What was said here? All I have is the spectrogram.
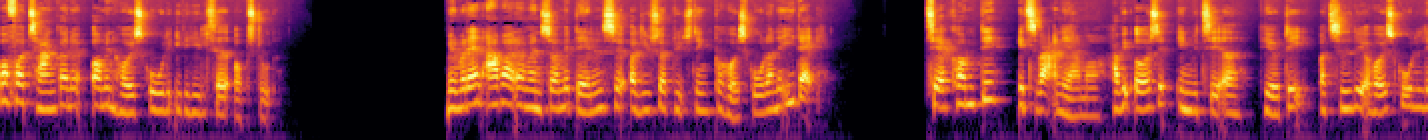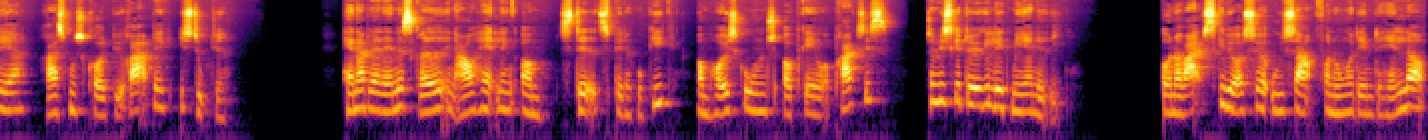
hvorfor tankerne om en højskole i det hele taget opstod. Men hvordan arbejder man så med dannelse og livsoplysning på højskolerne i dag? Til at komme det et svar nærmere, har vi også inviteret Ph.D. og tidligere højskolelærer Rasmus Koldby Rabæk i studiet. Han har blandt andet skrevet en afhandling om stedets pædagogik, om højskolens opgave og praksis, som vi skal dykke lidt mere ned i. Undervejs skal vi også høre udsagn fra nogle af dem, det handler om,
